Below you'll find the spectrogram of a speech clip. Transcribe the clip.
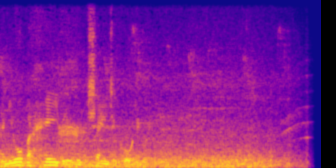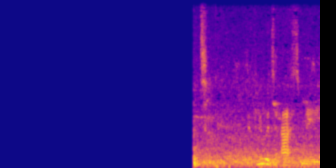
and your behavior will change accordingly. If you were to ask me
